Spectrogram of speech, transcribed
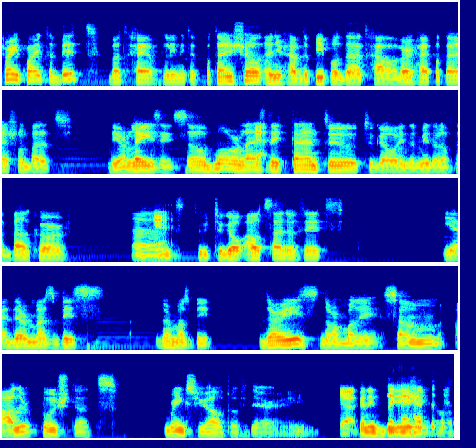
train quite a bit but have limited potential and you have the people that have a very high potential but they are lazy. So more or less yeah. they tend to to go in the middle of the bell curve and yeah. to, to go outside of it yeah there must be there must be there is normally some other push that brings you out of there yeah like i have the,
